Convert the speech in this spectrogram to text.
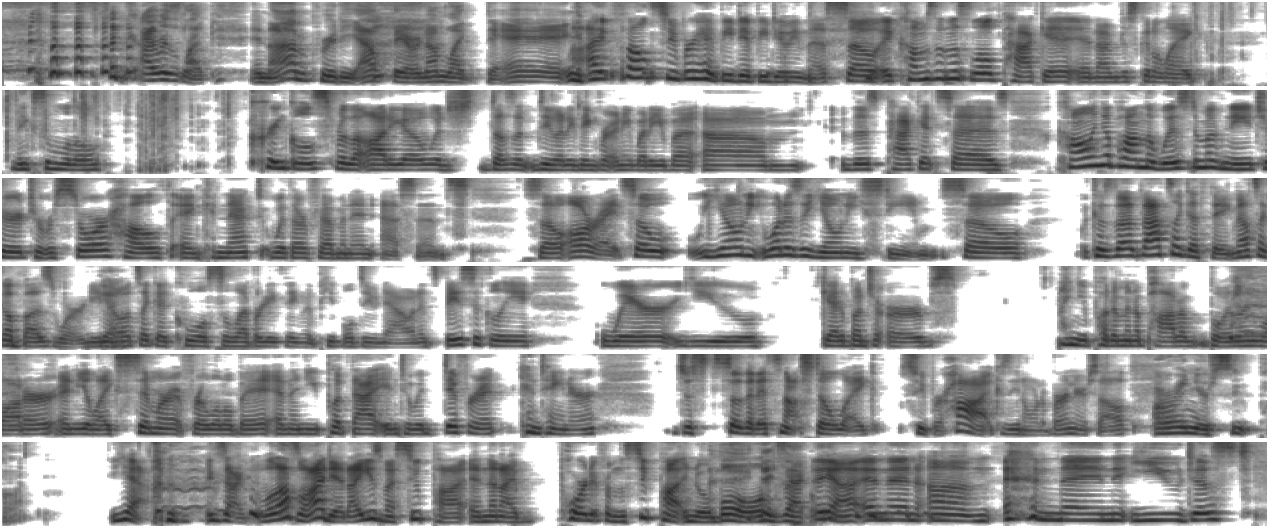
I was like, and I'm pretty out there, and I'm like, dang. I felt super hippy dippy doing this. So it comes in this little packet, and I'm just gonna like make some little crinkles for the audio, which doesn't do anything for anybody. But um, this packet says, calling upon the wisdom of nature to restore health and connect with our feminine essence. So, all right. So, yoni, what is a yoni steam? So, because that that's like a thing. That's like a buzzword, you know. It's like a cool celebrity thing that people do now, and it's basically where you get a bunch of herbs and you put them in a pot of boiling water and you like simmer it for a little bit and then you put that into a different container just so that it's not still like super hot because you don't want to burn yourself. or in your soup pot. Yeah, exactly. well, that's what I did. I used my soup pot and then I poured it from the soup pot into a bowl. Exactly. Yeah, and then um and then you just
